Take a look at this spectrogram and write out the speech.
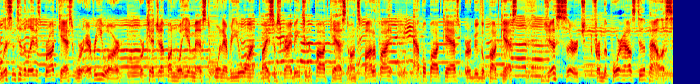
Listen to the latest broadcast wherever you are, or catch up on what you missed whenever you want by subscribing to the podcast on Spotify, Apple Podcast, or Google Podcast. Just search From the Poorhouse to the Palace.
